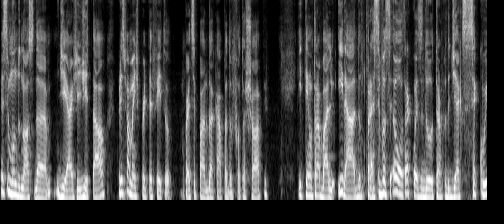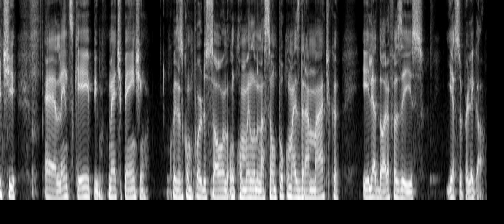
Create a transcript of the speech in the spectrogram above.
nesse mundo nosso da, de arte digital, principalmente por ter feito, participado da capa do Photoshop e tem um trabalho irado. Para se você. Outra coisa do trampo do Jack, se você curte é, landscape, matte painting, coisas com pôr do sol, com uma iluminação um pouco mais dramática, ele adora fazer isso. E é super legal.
